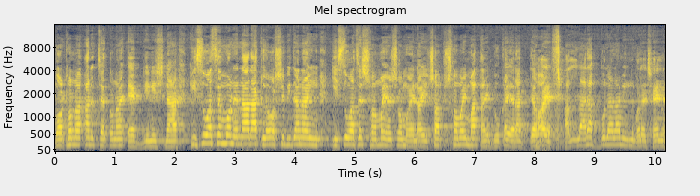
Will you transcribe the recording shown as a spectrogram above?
গঠন আর চেতনা এক জিনিস না। কিছু আছে মনে না রাখলে অসুবিধা নাই। কিছু আছে সময়ে সময় নাই। সব সময় মাথায় ঢুকাইয়া রাখতে হয়। আল্লাহ রাব্বুল আলামিন বলেছেন,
